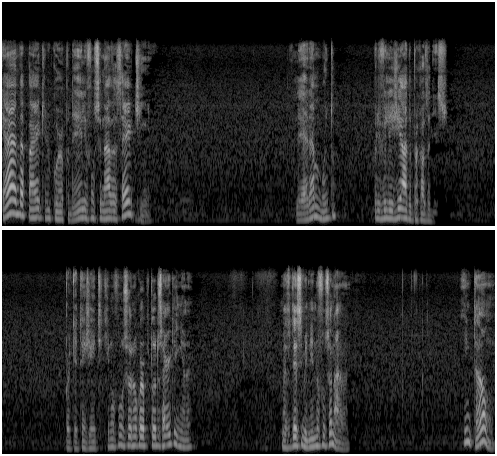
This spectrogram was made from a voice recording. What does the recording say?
Cada parte do corpo dele funcionava certinho. Ele era muito privilegiado por causa disso. Porque tem gente que não funciona o corpo todo certinho, né? Mas o desse menino funcionava. Então.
